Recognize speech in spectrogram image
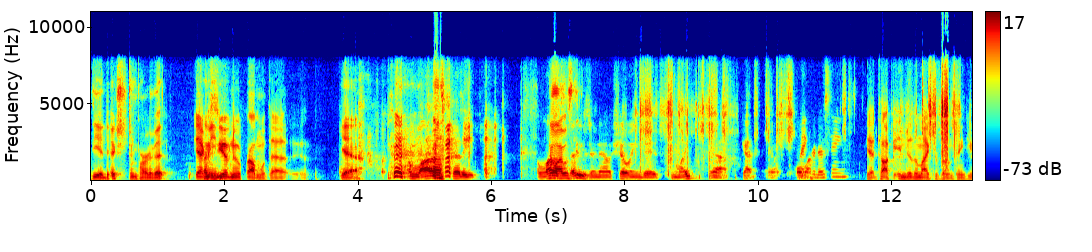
the addiction part of it. Yeah, I because mean- you have no problem with that. Yeah. A lot of study. A lot No, I of was studies are now showing that Mike. Yeah, God, damn it. on. Yeah, talk into the microphone. Thank you.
